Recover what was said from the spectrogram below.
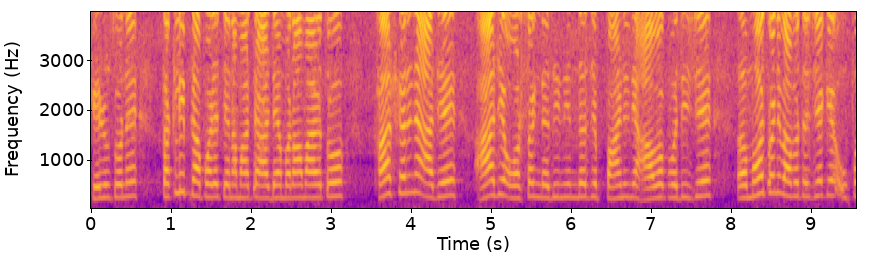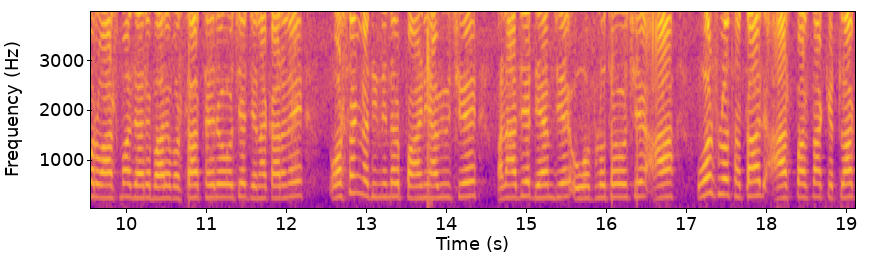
ખેડૂતોને તકલીફ ના પડે તેના માટે આ ડેમ બનાવવામાં આવ્યો હતો. ખાસ કરીને આજે, આ જે ઓરસંગ નદીની અંદર જે પાણીની આવક વધી છે મહત્ત્વની બાબત એ છે કે ઉપરવાસમાં જ્યારે ભારે વરસાદ થઈ રહ્યો છે, જેના કારણે ઓરસંગ નદીની અંદર પાણી આવ્યું છે અને આજે ડેમ જે ઓવરફ્લો થયો છે, આ ઓવરફ્લો થતાં જ આસપાસના કેટલાક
